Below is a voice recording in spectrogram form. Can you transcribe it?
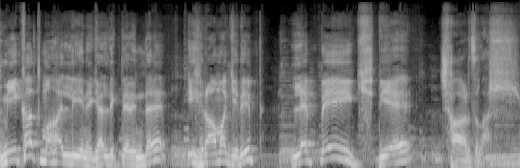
Mikat mahalline geldiklerinde ihrama girip lebbeyk diye çağırdılar.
